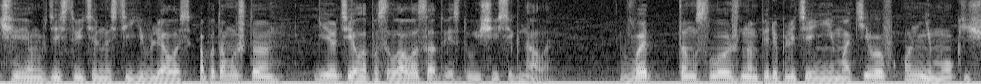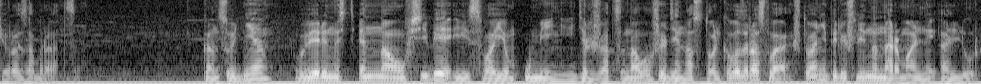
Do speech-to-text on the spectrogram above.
чем в действительности являлась, а потому что ее тело посылало соответствующие сигналы. В этом сложном переплетении мотивов он не мог еще разобраться. К концу дня уверенность Эннау в себе и своем умении держаться на лошади настолько возросла, что они перешли на нормальный аллюр.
